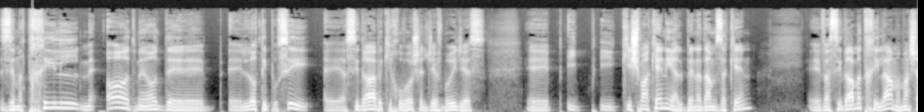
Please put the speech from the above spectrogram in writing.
זה מתחיל מאוד מאוד לא טיפוסי, הסדרה בכיכובו של ג'ף ברידג'ס, היא כשמה כן היא על בן אדם זקן, והסדרה מתחילה, ממש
